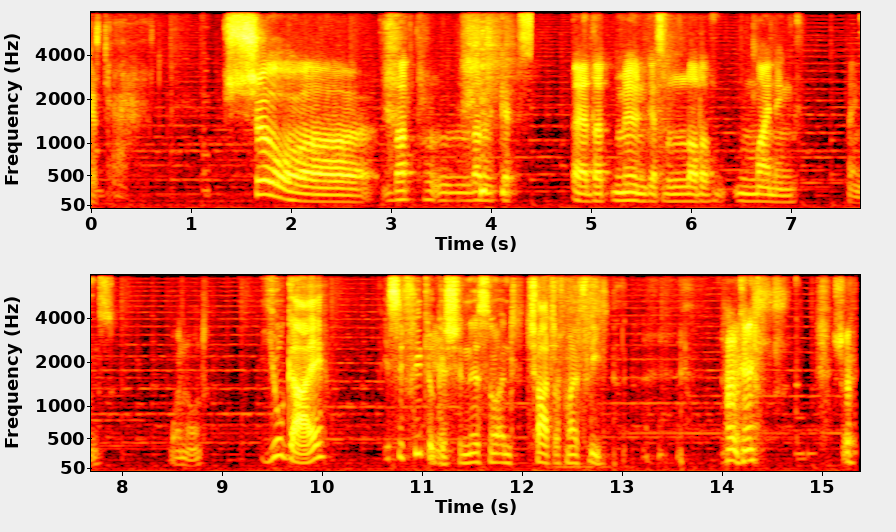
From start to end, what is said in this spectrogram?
Just- Sure, that planet gets uh, that moon gets a lot of mining things. Why not? Your guy is the fleet Yeah. location is now in charge of my fleet. Okay, sure.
